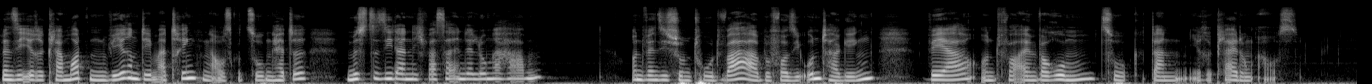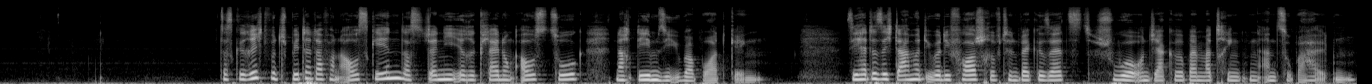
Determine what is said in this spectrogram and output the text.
Wenn sie ihre Klamotten während dem Ertrinken ausgezogen hätte, müsste sie dann nicht Wasser in der Lunge haben? Und wenn sie schon tot war, bevor sie unterging, wer und vor allem warum zog dann ihre Kleidung aus? Das Gericht wird später davon ausgehen, dass Jenny ihre Kleidung auszog, nachdem sie über Bord ging. Sie hätte sich damit über die Vorschrift hinweggesetzt, Schuhe und Jacke beim Ertrinken anzubehalten.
